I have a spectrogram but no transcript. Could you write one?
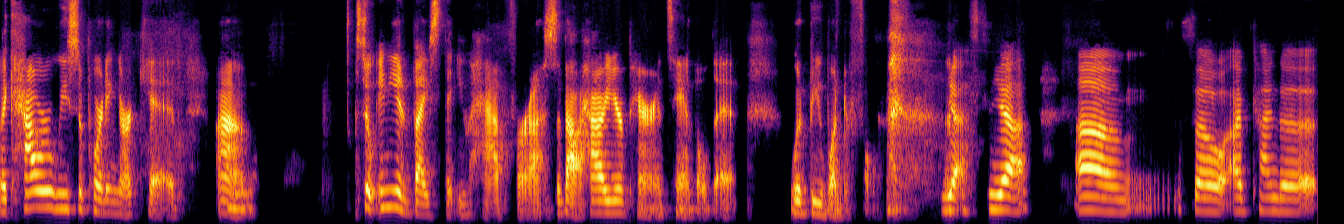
Like, how are we supporting our kid? Mm-hmm. Um, so, any advice that you have for us about how your parents handled it would be wonderful. yes, yeah. Um, so I've kind of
